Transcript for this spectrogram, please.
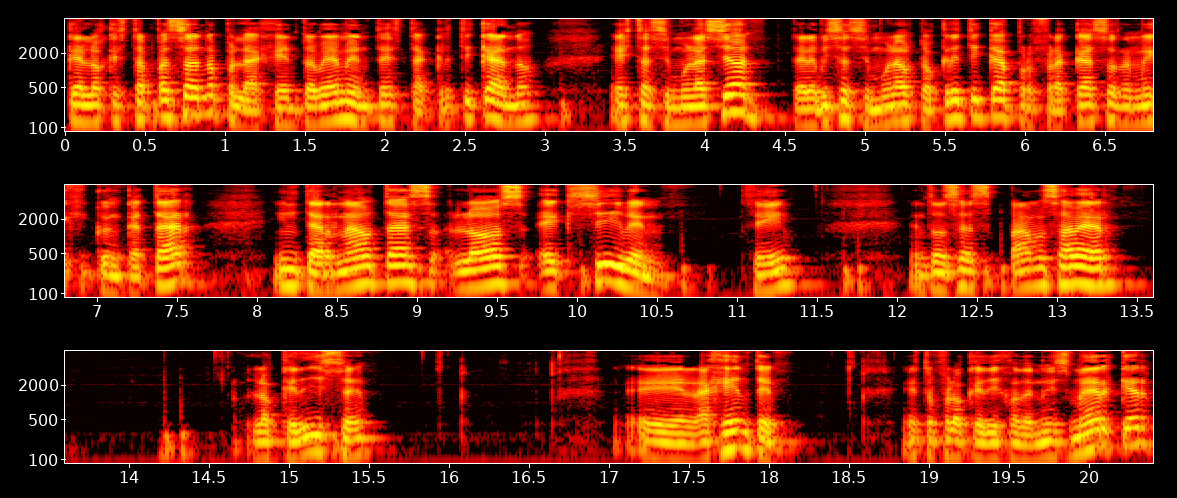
¿qué es lo que está pasando? Pues la gente obviamente está criticando esta simulación. Televisa simula autocrítica por fracaso de México en Qatar. Internautas los exhiben. ¿sí? Entonces, vamos a ver lo que dice eh, la gente. Esto fue lo que dijo Denise Merker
